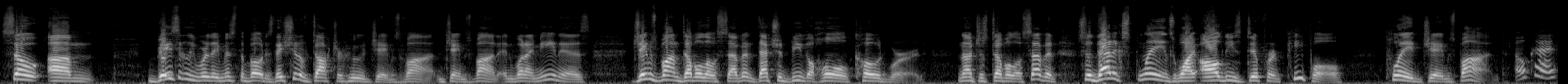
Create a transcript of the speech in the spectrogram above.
so. um basically where they missed the boat is they should have Doctor Who James Bond. James Bond, and what I mean is James Bond 007. That should be the whole code word, not just 007. So that explains why all these different people played James Bond. okay.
